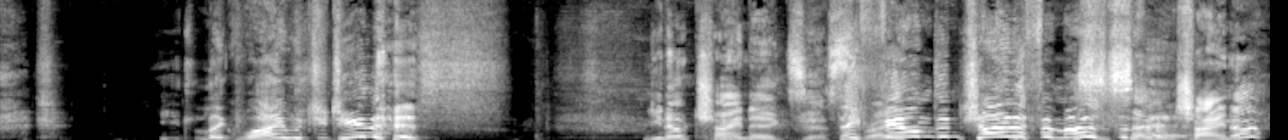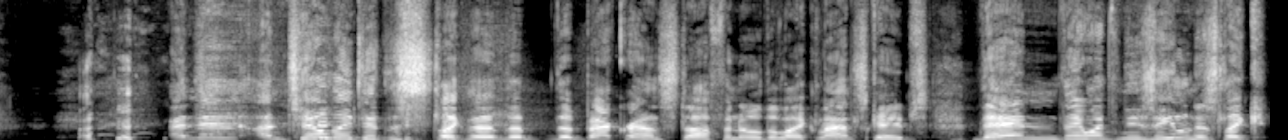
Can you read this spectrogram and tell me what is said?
like why would you do this? You know, China exists, They right? filmed in China for This most is of set it. in China. And then until they did this, like the, the the background stuff and all the like landscapes, then they went to New Zealand. It's like,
